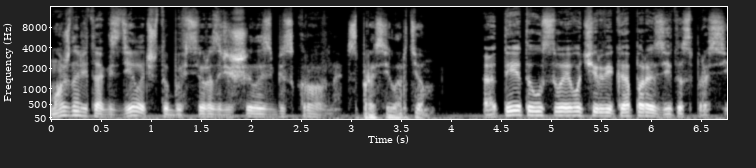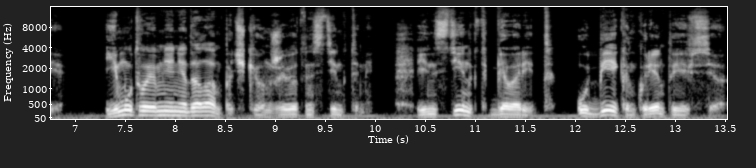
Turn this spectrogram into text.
«Можно ли так сделать, чтобы все разрешилось бескровно?» — спросил Артем. «А ты это у своего червяка-паразита спроси. Ему твое мнение до лампочки, он живет инстинктами. Инстинкт говорит «убей конкурента и все».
